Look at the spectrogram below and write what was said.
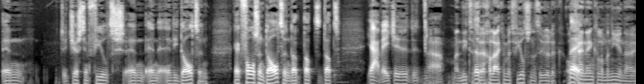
en Justin Fields en, en, en die Dalton. Kijk, Foles en Dalton, dat, dat, dat ja, weet je. Ja, maar niet te Dat- vergelijken met Fields natuurlijk. Op Nee. geen enkele manier, nee.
